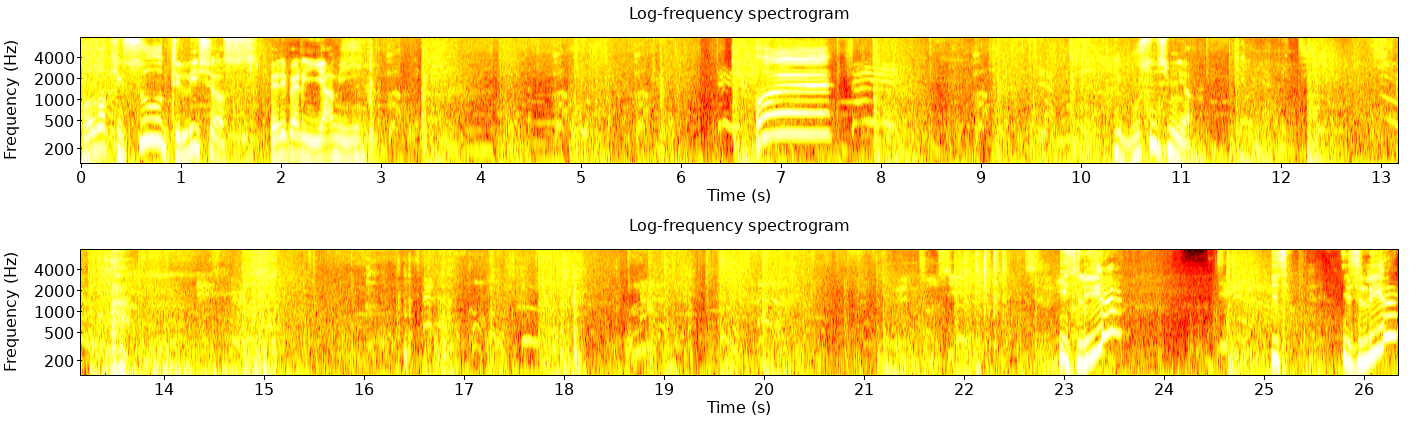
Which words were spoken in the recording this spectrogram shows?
버거킹 수 딜리셔스 베리 베리 야미. 에 이게 무슨 심리야? Is real? Is is real?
